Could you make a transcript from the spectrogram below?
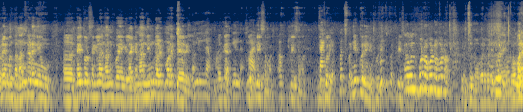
ಪ್ರೇಮ್ ಅಂತ ನನ್ನ ಕಡೆ ನೀವು ಕೈ ತೋರ್ಸಂಗಿಲ್ಲ ನನ್ಗೆ ಬಯಂಗಿಲ್ಲ. ಯಾಕೆ ನಾನು ನಿಮ್ಗೆ ಹರ್ಟ್ ಮಾಡಕ್ಕೆ ತಯಾರಿಲ್ಲ. ಇಲ್ಲ ಓಕೆ ಸೊ. ಪ್ಲೀಸ್ ಅಮ್ಮ. ಪ್ಲೀಸ್ ಅಮ್ಮ. ನೀವು ಕೂರಿ. ನೀವು ಕೂರಿ ನೀವು ಕೂರಿ. ಪ್ಲೀಸ್ ಒಂದು ಫೋಟೋ ಫೋಟೋ ಫೋಟೋ ಮೊಬೈಲ್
